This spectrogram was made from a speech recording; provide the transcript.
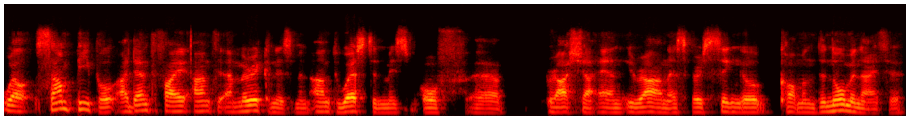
Well, some people identify anti-Americanism and anti-Westernism of uh, Russia and Iran as their single common denominator.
